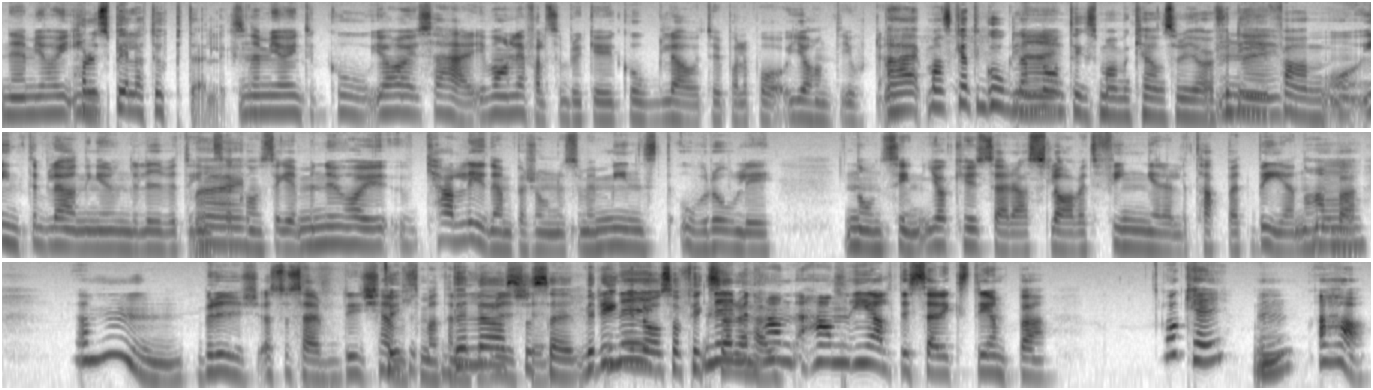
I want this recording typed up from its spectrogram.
Nej, men jag har Har du spelat upp det? Liksom? Nej, men jag har inte go- jag har så här, I vanliga fall så brukar jag googla och typ hålla på. Och jag har inte gjort det. Nej, man ska inte googla Nej. någonting som har med cancer att göra. För det är Nej, fan... Och inte blödningar under livet och inte Nej. konstiga. Men nu har ju, Kalle är ju den personen som är minst orolig någonsin. Jag kan ju så här slava ett finger eller tappa ett ben och han bara Ja, hmm, bryr sig. Alltså så här, det känns Mm. Det- som att han det inte bryr löser sig. sig. Vi ringer någon som fixar nej, det men här. Han, han är alltid så här extremt bara, okej, mm, aha.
